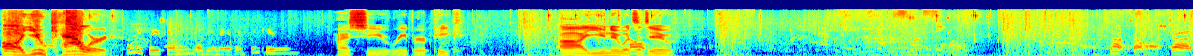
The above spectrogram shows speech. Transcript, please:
Oh, you coward! Somebody please heal me. That'd be amazing. Thank you. I see you, Reaper. Peek. Ah, you knew what Oh. to do. It's not self-destruct.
